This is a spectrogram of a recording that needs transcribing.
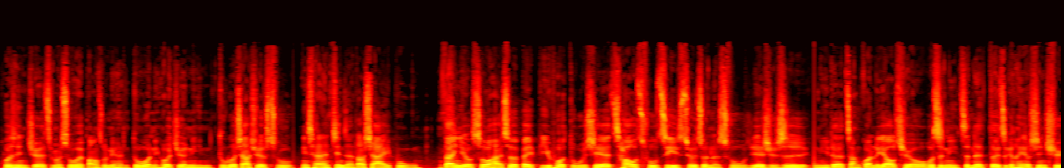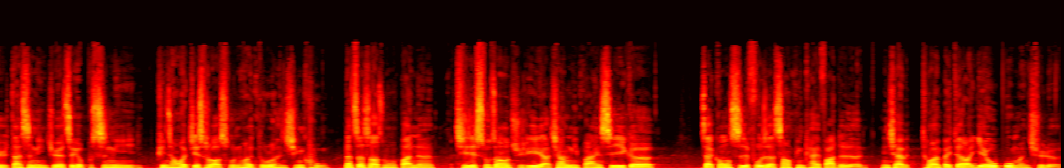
或者你觉得这本书会帮助你很多，你会觉得你读得下去的书，你才能进展到下一步。但有时候还是会被逼迫读一些超出自己水准的书，也许是你的长官的要求，或是你真的对这个很有兴趣，但是你觉得这个不是你平常会接触到的书，你会读得很辛苦。那这时候怎么办呢？其实书中有举例啊，像你本来是一个。在公司负责商品开发的人，你现在突然被调到业务部门去了。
